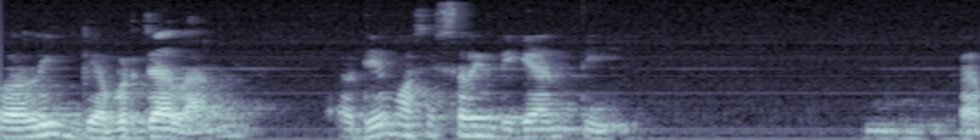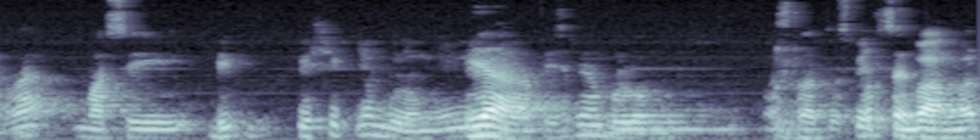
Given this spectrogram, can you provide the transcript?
uh, liga berjalan uh, dia masih sering diganti. Hmm. karena masih di fisiknya belum ini. Ya fisiknya belum 100% Fit banget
